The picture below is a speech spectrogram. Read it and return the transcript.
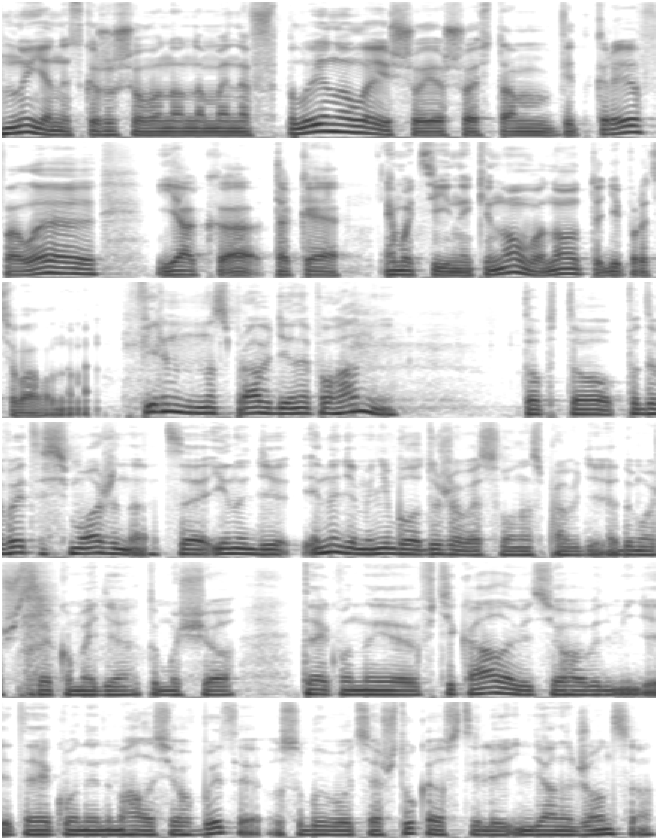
Ну, я не скажу, що воно на мене вплинуло і що я щось там відкрив, але як таке емоційне кіно, воно тоді працювало на мене. Фільм насправді непоганий. Тобто подивитись можна. Це іноді іноді мені було дуже весело, насправді. Я думав, що це комедія, тому що те, як вони втікали від цього ведмідя, те, як вони намагалися його вбити, особливо ця штука в стилі Індіана Джонса,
